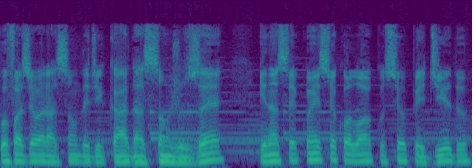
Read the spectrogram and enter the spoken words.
Vou fazer a oração dedicada a São José e na sequência eu coloco o seu pedido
